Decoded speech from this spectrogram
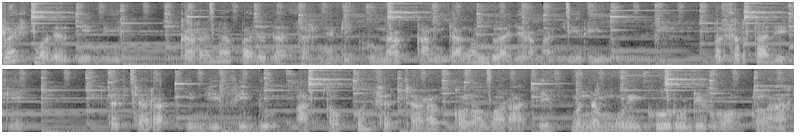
Flash model ini karena pada dasarnya digunakan dalam belajar mandiri, peserta didik secara individu ataupun secara kolaboratif menemui guru di ruang kelas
